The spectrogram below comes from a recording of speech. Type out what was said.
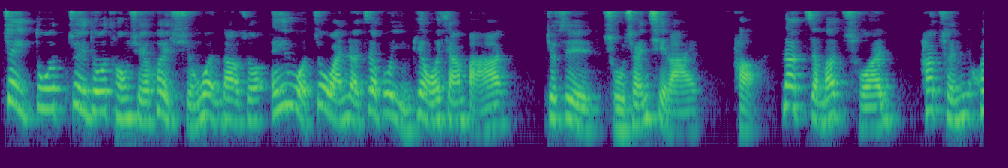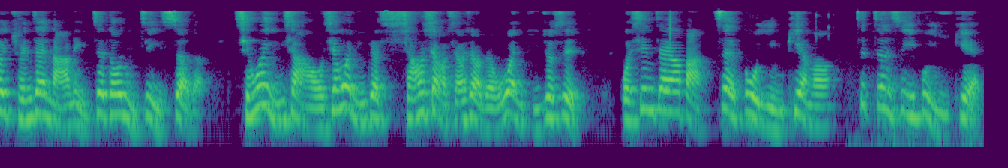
最多最多同学会询问到说，哎，我做完了这部影片，我想把它就是储存起来，好，那怎么存？它存会存在哪里？这都你自己设的。请问一下啊，我先问你一个小小小小的问题，就是我现在要把这部影片哦，这真的是一部影片，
